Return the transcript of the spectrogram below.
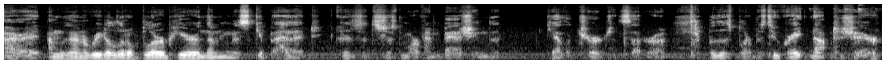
All right, I'm going to read a little blurb here and then I'm going to skip ahead because it's just more of him bashing the Catholic Church, etc. But this blurb is too great not to share.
